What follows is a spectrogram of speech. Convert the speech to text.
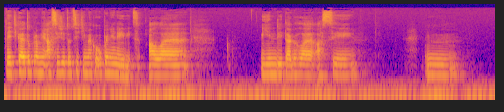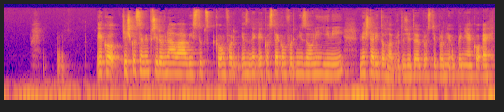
teďka je to pro mě asi, že to cítím jako úplně nejvíc, ale jindy takhle asi... Mm, jako těžko se mi přirovnává výstup z, komfortní, jako z té komfortní zóny jiný, než tady tohle, protože to je prostě pro mě úplně jako echt.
